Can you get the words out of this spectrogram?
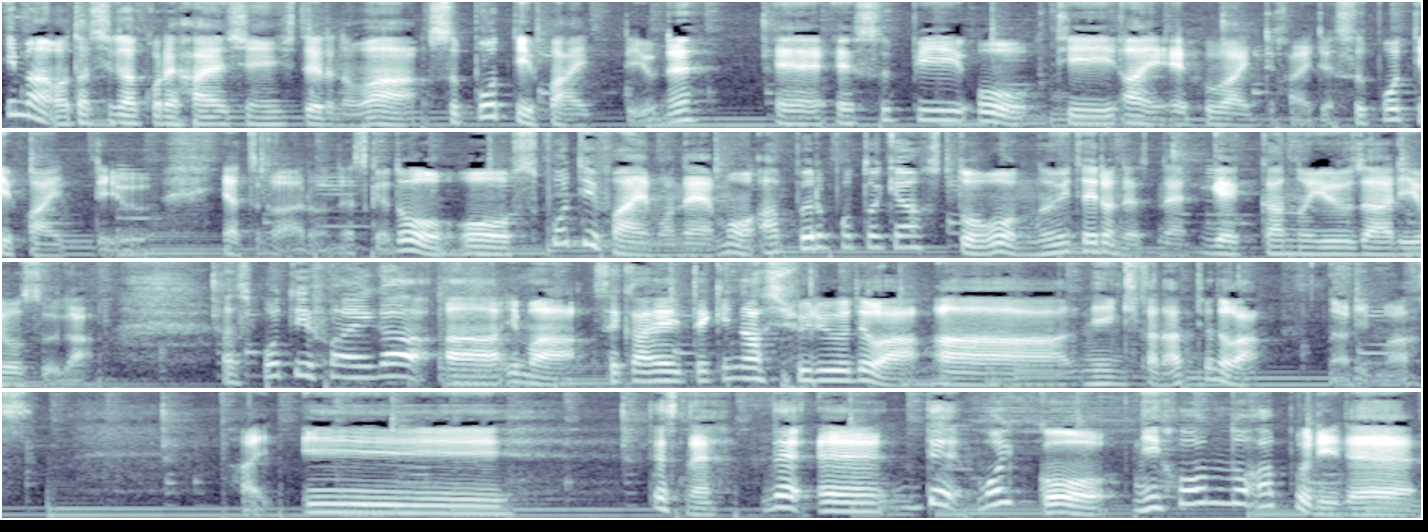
今私がこれ配信しているのは Spotify っていうねえー、SPOTIFY って書いて Spotify っていうやつがあるんですけど Spotify もねもう Apple Podcast を抜いてるんですね月間のユーザー利用数が。Spotify があ今世界的な主流ではあ人気かなっていうのがあります。はい。えー、ですね。で、えー、で、もう一個、日本のアプリで、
